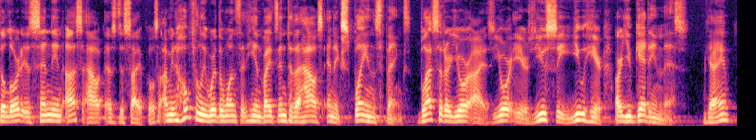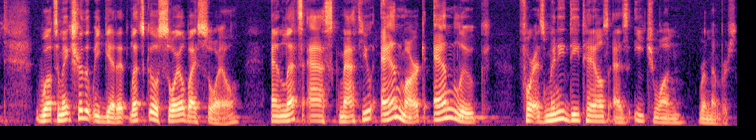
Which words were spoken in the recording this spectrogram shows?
the Lord is sending us out as disciples. I mean, hopefully, we're the ones that He invites into the house and explains things. Blessed are your eyes, your ears. You see, you hear. Are you getting this? Okay? Well, to make sure that we get it, let's go soil by soil and let's ask Matthew and Mark and Luke for as many details as each one remembers.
